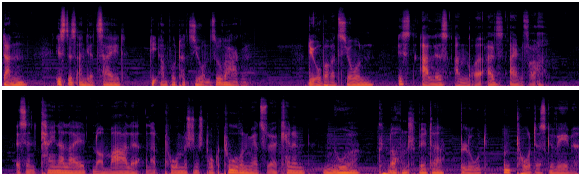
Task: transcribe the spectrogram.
Dann ist es an der Zeit, die Amputation zu wagen. Die Operation ist alles andere als einfach. Es sind keinerlei normale anatomischen Strukturen mehr zu erkennen, nur Knochensplitter, Blut und totes Gewebe.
